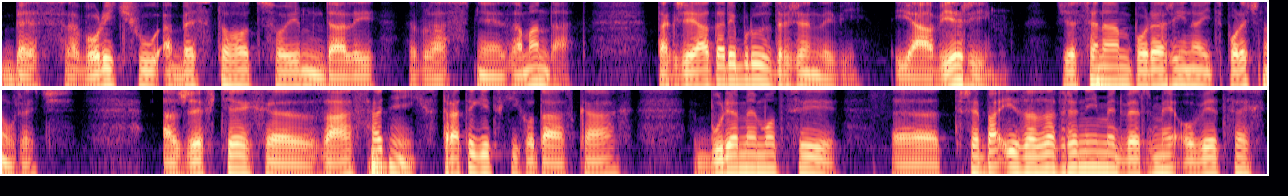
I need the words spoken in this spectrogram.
bez voličů a bez toho, co jim dali vlastně za mandát. Takže já tady budu zdrženlivý. Já věřím, že se nám podaří najít společnou řeč, a že v těch eh, zásadních strategických otázkách budeme moci eh, třeba i za zavřenými dveřmi o věcech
